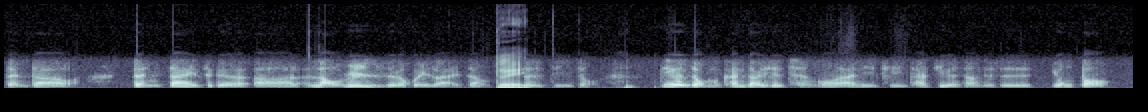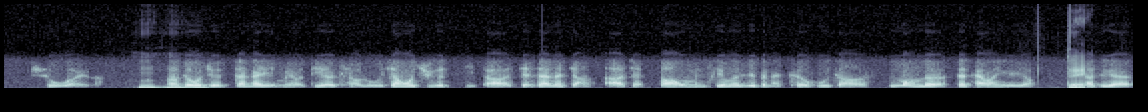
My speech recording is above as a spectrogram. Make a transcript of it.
等到等待这个呃老日子的回来，这样，对，这是第一种。第二种，我们看到一些成功的案例，其实它基本上就是拥抱数位了，嗯，所以我觉得大概也没有第二条路。像我举个呃简单的讲啊，讲啊，我们其中的日本的客户叫思梦乐，在台湾也有，对，他这个。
